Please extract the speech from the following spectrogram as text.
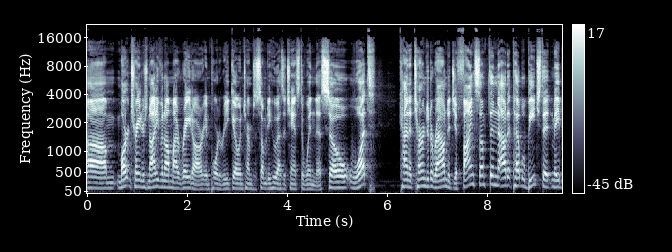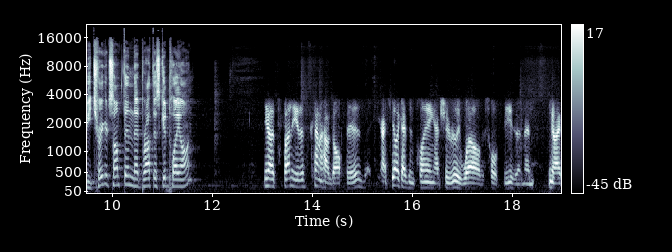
Um, Martin Trainer's not even on my radar in Puerto Rico in terms of somebody who has a chance to win this. So what kind of turned it around? Did you find something out at Pebble Beach that maybe triggered something that brought this good play on? You know, it's funny. This is kind of how golf is. I feel like I've been playing actually really well this whole season, and you know, I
